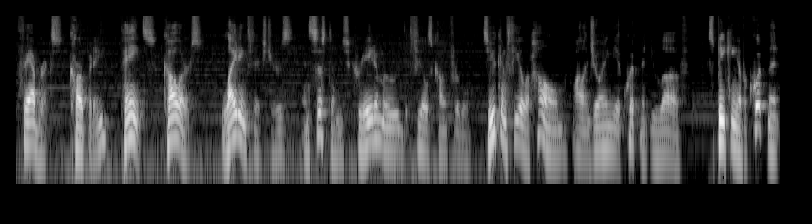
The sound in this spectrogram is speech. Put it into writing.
fabrics, carpeting, paints, colors, lighting fixtures, and systems create a mood that feels comfortable, so you can feel at home while enjoying the equipment you love. Speaking of equipment,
